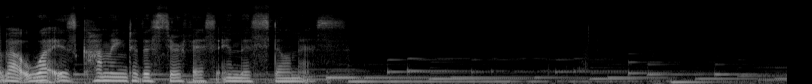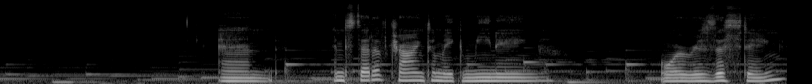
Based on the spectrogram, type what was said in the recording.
about what is coming to the surface in this stillness. And instead of trying to make meaning or resisting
